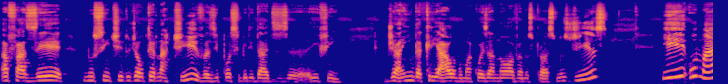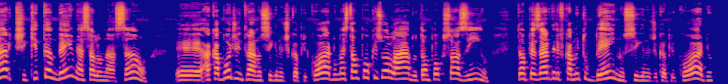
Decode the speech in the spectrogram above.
a fazer no sentido de alternativas e possibilidades, eh, enfim, de ainda criar alguma coisa nova nos próximos dias. E o Marte, que também nessa alunação é, acabou de entrar no signo de Capricórnio, mas está um pouco isolado, está um pouco sozinho. Então, apesar dele ficar muito bem no signo de Capricórnio,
